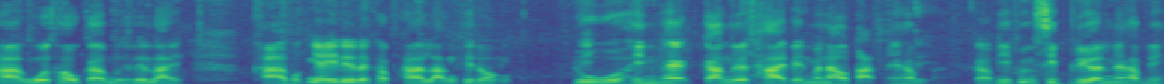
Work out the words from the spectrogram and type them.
หางัวเท่ากล้ามเนื้อหลายๆขาบักใหญ่เลยนะครับขาหลังพี่น้อง ดูเห็นแค่กล้ามเนื้อท้ายเป็นมะนาวตัดนะครับนี่ครับนี่เพิ่ง 10 เดือนนะครับนี่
